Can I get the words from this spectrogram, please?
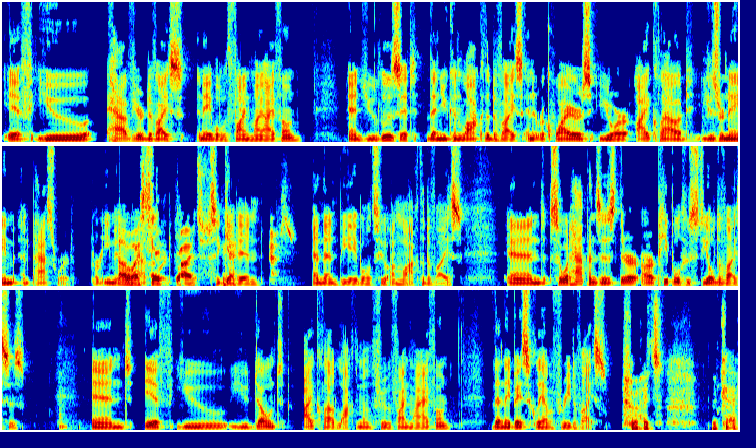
if you have your device enabled with Find My iPhone and you lose it, then you can lock the device and it requires your iCloud username and password or email Oh, I see. password Right. to get in Yes. and then be able to unlock the device. And so what happens is there are people who steal devices, and if you you don't iCloud lock them through Find My iPhone, then they basically have a free device. Right. Okay.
